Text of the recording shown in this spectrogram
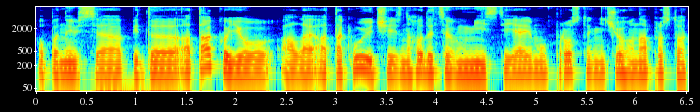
опинився під е, атакою, але атакуючий знаходиться в місті. Я йому просто нічого-напросто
